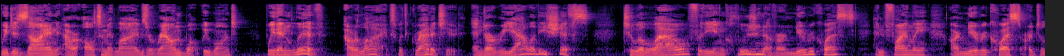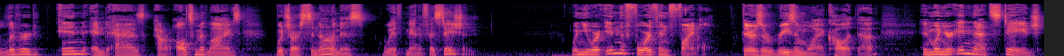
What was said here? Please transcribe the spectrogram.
we design our ultimate lives around what we want, we then live our lives with gratitude, and our reality shifts to allow for the inclusion of our new requests. And finally, our new requests are delivered in and as our ultimate lives, which are synonymous with manifestation. When you are in the fourth and final, there's a reason why I call it that. And when you're in that stage,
